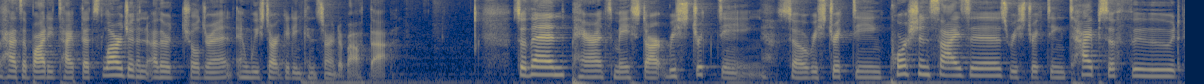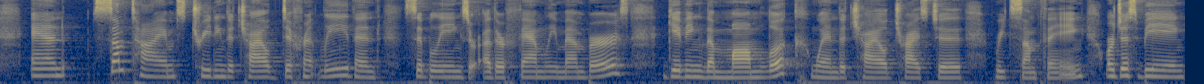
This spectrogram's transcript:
has a body type that's larger than other children and we start getting concerned about that. So then parents may start restricting. So, restricting portion sizes, restricting types of food, and sometimes treating the child differently than siblings or other family members, giving the mom look when the child tries to reach something, or just being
